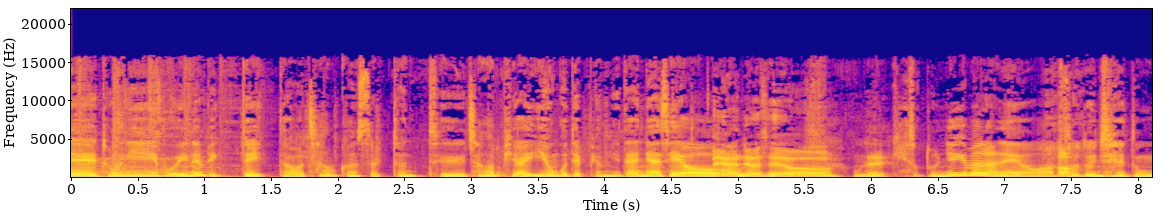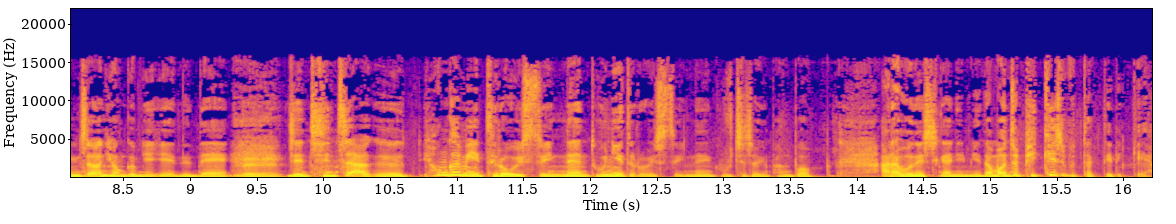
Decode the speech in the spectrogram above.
네, 돈이 보이는 빅데이터 창업 컨설턴트 창업피아 이용구 대표입니다. 안녕하세요. 네, 안녕하세요. 오늘 네. 계속 돈 얘기만 하네요. 앞서도 이제 동전, 현금 얘기했는데 네. 이제 진짜 그 현금이 들어올 수 있는 돈이 들어올 수 있는 그 구체적인 방법 알아보는 시간입니다. 먼저 빅퀴즈 부탁드릴게요.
